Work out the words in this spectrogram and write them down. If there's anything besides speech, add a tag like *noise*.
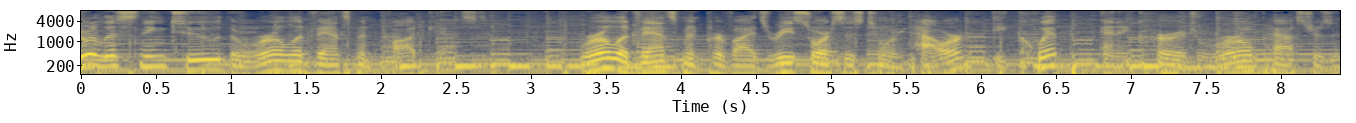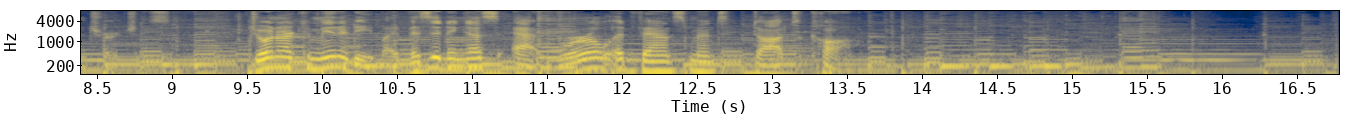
You're listening to the Rural Advancement Podcast. Rural Advancement provides resources to empower, equip, and encourage rural pastors and churches. Join our community by visiting us at ruraladvancement.com.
